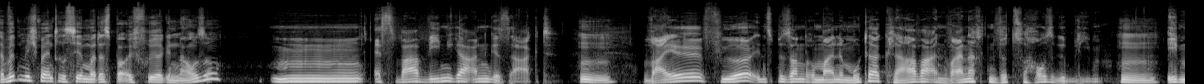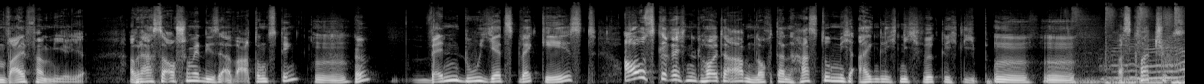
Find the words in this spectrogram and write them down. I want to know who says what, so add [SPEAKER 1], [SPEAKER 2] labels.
[SPEAKER 1] Da würde mich mal interessieren, war das bei euch früher genauso?
[SPEAKER 2] Mm, es war weniger angesagt. Mhm. Weil für insbesondere meine Mutter klar war, an Weihnachten wird zu Hause geblieben. Mhm. Eben weil Familie. Aber da hast du auch schon wieder dieses Erwartungsding. Mhm. Ne? Wenn du jetzt weggehst, ausgerechnet heute Abend noch, dann hast du mich eigentlich nicht wirklich lieb. Mhm. mhm. Was Quatsch ist.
